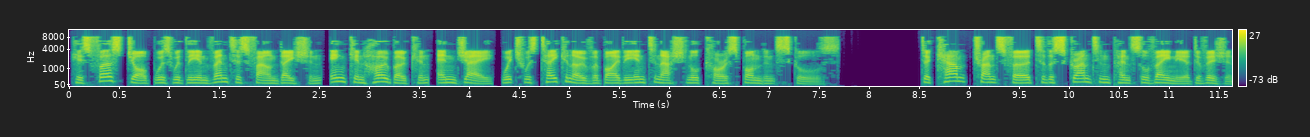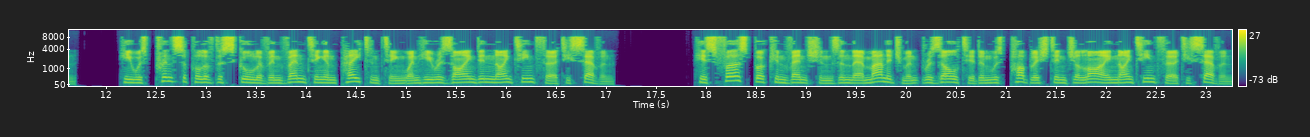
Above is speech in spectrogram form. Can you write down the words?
His first job was with the Inventors Foundation, Inc. in Hoboken, NJ, which was taken over by the International Correspondence Schools. De Camp transferred to the Scranton, Pennsylvania division. He was principal of the School of Inventing and Patenting when he resigned in 1937. His first book Inventions and Their Management resulted and was published in July 1937.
